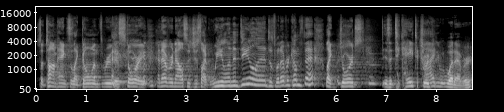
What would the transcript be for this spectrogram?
So Tom Hanks is like going through this story, and everyone else is just like wheeling and dealing, just whatever comes to like George. Is it Takei Takai? Whatever.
